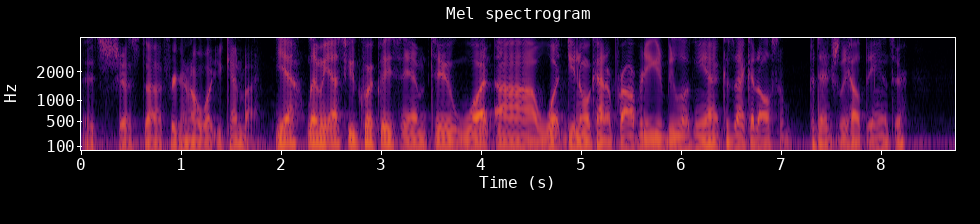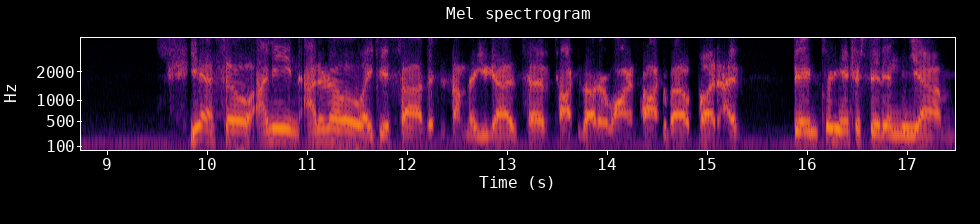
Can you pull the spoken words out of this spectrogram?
It's just uh, figuring out what you can buy. yeah. Let me ask you quickly, Sam. Too. What? Uh, what do you know? What kind of property you'd be looking at? Because that could also potentially help the answer. Yeah, so I mean, I don't know, like if uh, this is something that you guys have talked about or want to talk about, but I've been pretty interested in the um,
